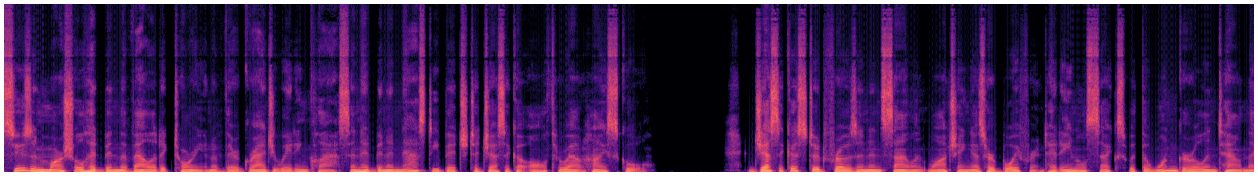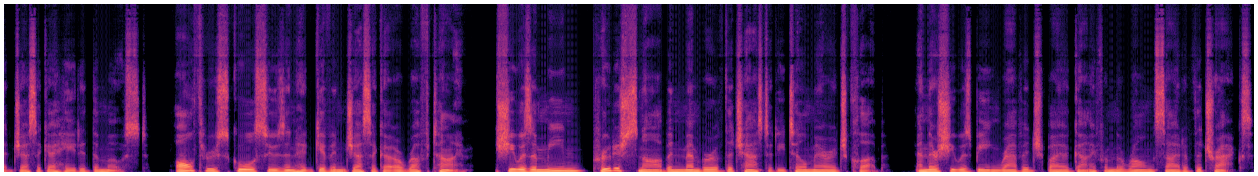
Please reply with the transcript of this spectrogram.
Susan Marshall had been the valedictorian of their graduating class and had been a nasty bitch to Jessica all throughout high school. Jessica stood frozen and silent watching as her boyfriend had anal sex with the one girl in town that Jessica hated the most. All through school, Susan had given Jessica a rough time. She was a mean, prudish snob and member of the Chastity Till Marriage Club, and there she was being ravaged by a guy from the wrong side of the tracks.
